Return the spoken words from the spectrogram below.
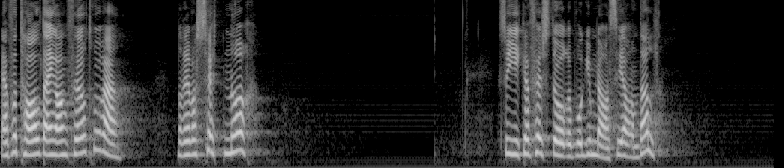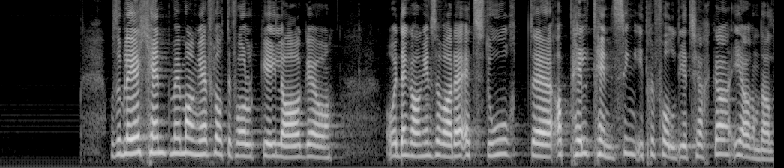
Jeg har fortalt en gang før, tror jeg, når jeg var 17 år. Så gikk jeg første året på gymnaset i Arendal. Og Så ble jeg kjent med mange flotte folk i laget. og, og Den gangen så var det et stort eh, appell TenSing i Trefoldighetskirka i Arendal.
